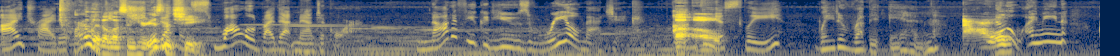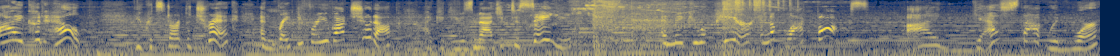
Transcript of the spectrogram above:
I tried it. Twilight a lesson here, isn't she? Swallowed by that manticore. Not if you could use real magic. Uh oh. Obviously. Way to rub it in. Ow. No, I mean, I could help. You could start the trick, and right before you got chewed up, I could use magic to save you and make you appear in the black box. I guess that would work.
